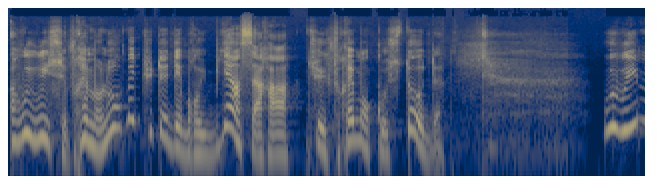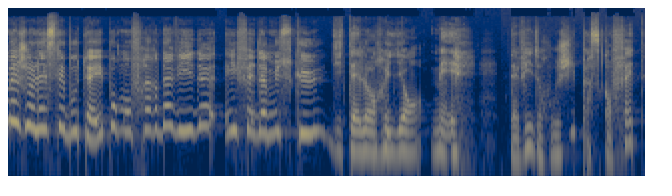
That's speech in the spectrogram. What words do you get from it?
Ah oui, oui, c'est vraiment lourd, mais tu te débrouilles bien, Sarah. Tu es vraiment costaude. Oui, oui, mais je laisse les bouteilles pour mon frère David. Il fait de la muscu, dit-elle en riant. Mais David rougit parce qu'en fait,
